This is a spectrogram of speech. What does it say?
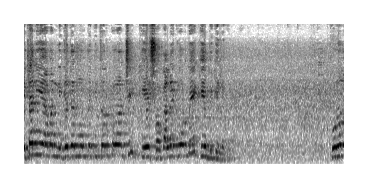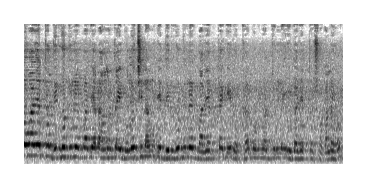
এটা নিয়ে আমার নিজেদের মধ্যে বিতর্ক আছে, কে সকালে করবে, কে বিকেলে করবে। পুরনো বাজারটা দীর্ঘদিনের বাজার, আমরা তাই বলেছিলাম যে দীর্ঘদিনের বাজারটাকে রক্ষা করবার জন্য এই বাজারটা সকালে হোক।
